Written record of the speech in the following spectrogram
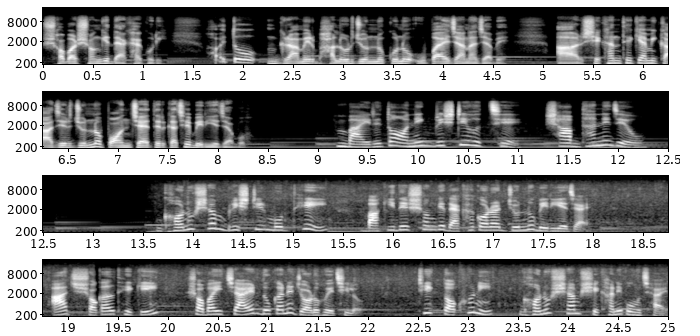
সবার সঙ্গে দেখা করি। হয়তো গ্রামের ভালোর জন্য কোনো উপায় জানা যাবে। আর সেখান থেকে আমি কাজের জন্য পঞ্চায়েতের কাছে বেরিয়ে যাব। বাইরে তো অনেক বৃষ্টি হচ্ছে। সাবধানে যেও। ঘনশ্যাম বৃষ্টির মধ্যেই বাকিদের সঙ্গে দেখা করার জন্য বেরিয়ে যায়। আজ সকাল থেকেই সবাই চায়ের দোকানে জড়ো হয়েছিল। ঠিক তখনই ঘনশ্যাম সেখানে পৌঁছায়।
